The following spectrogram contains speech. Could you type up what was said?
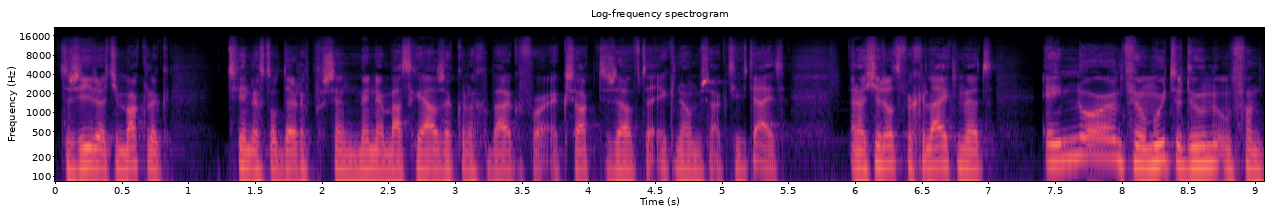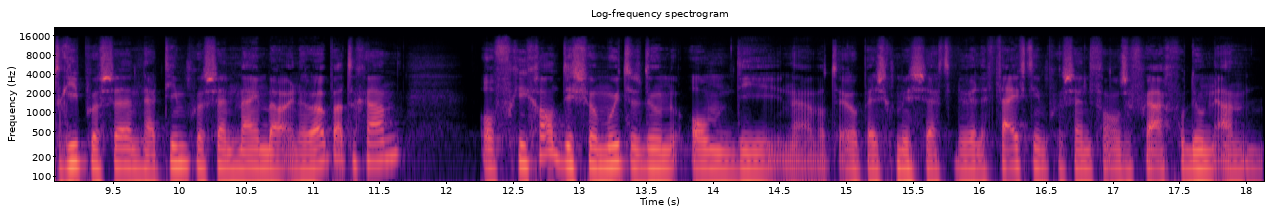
Dan zie je dat je makkelijk 20 tot 30 procent minder materiaal zou kunnen gebruiken voor exact dezelfde economische activiteit. En als je dat vergelijkt met enorm veel moeite doen om van 3 procent naar 10 procent mijnbouw in Europa te gaan, of gigantisch veel moeite doen om die, nou, wat de Europese Commissie zegt, we willen 15% van onze vraag voldoen aan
